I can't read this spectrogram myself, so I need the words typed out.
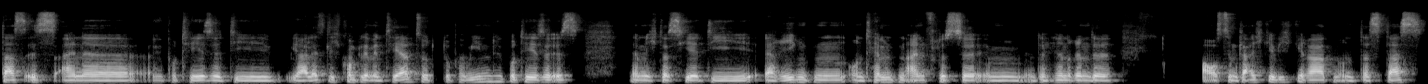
Das ist eine Hypothese, die ja letztlich komplementär zur Dopaminhypothese ist nämlich dass hier die erregenden und hemmenden Einflüsse im, in der Hirnrinde aus dem Gleichgewicht geraten und dass das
